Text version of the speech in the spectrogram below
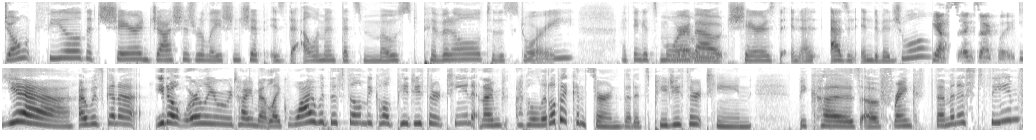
don't feel that Cher and Josh's relationship is the element that's most pivotal to the story. I think it's more No. about Cher as, the, as an individual. Yes, exactly. Yeah, I was gonna. You know, earlier we were talking about like why would this film be called PG thirteen, and I'm I'm a little bit concerned that it's PG thirteen because of frank feminist themes.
